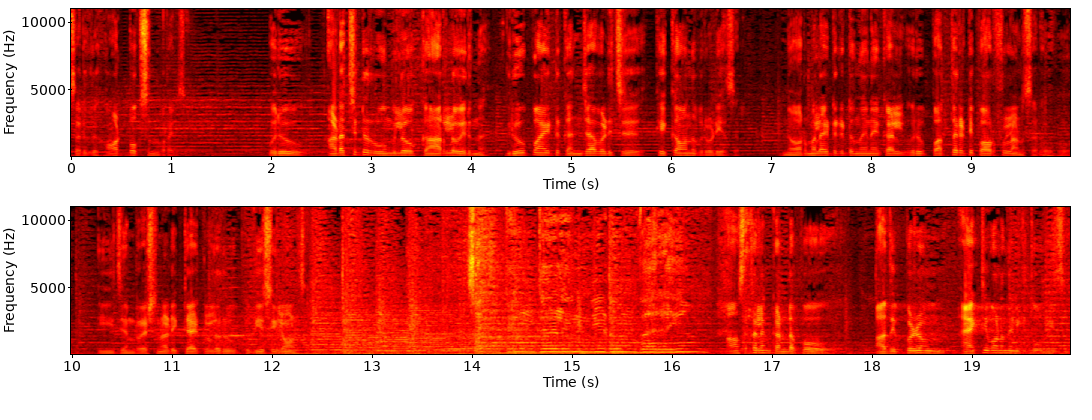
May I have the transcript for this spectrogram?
സർ ഇത് ഹോട്ട് ബോക്സ് എന്ന് പറയും സർ. ഒരു അടച്ചിട്ട റൂമിലോ കാറിലോ ഇരുന്ന് ഗ്രൂപ്പായിട്ട് കഞ്ചാവ് അടിച്ച് കിക്കാവുന്ന പരിപാടിയാണ് സർ. നോർമലായിട്ട് കിട്ടുന്നതിനേക്കാൾ ഒരു പത്തിരട്ടി പവർഫുൾ ആണ് സർ. ഈ ജനറേഷൻ അഡിക്റ്റ് ആയിട്ടുള്ള ഒരു പുതിയ ശീലമാണ് സർ. ആ സ്ഥലം കണ്ടപ്പോ അതിപ്പോഴും ആക്റ്റീവ് ആണെന്ന് എനിക്ക് തോന്നി സർ.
